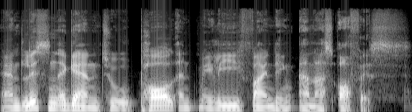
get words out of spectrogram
and listen again to Paul and Meili finding Anna's office.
